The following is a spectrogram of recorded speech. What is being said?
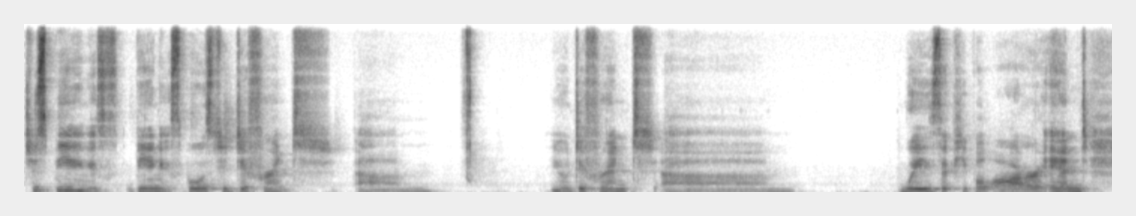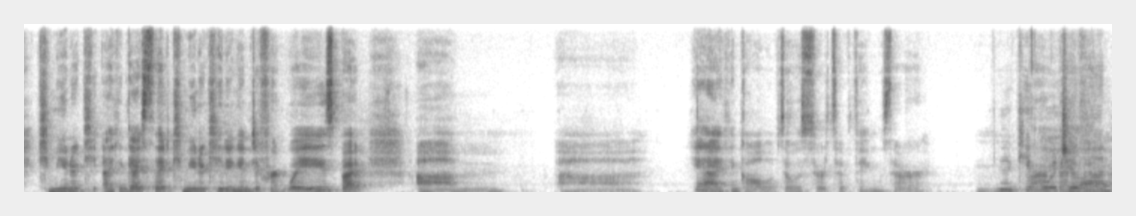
just being being exposed to different, um, you know, different. Um, ways that people are and communicate i think i said communicating in different ways but um uh yeah i think all of those sorts of things are Yeah, Or what you add?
